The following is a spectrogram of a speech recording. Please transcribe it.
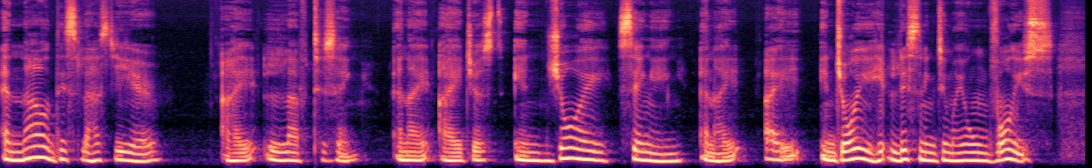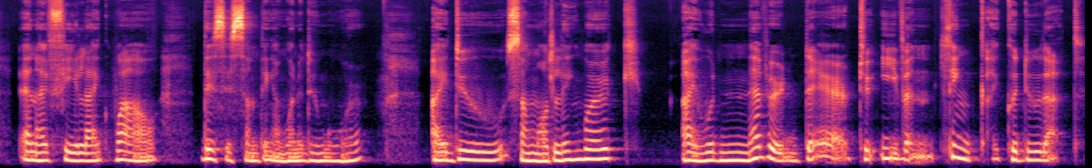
and now this last year I love to sing and I I just enjoy singing and I I enjoy listening to my own voice and I feel like, "Wow, this is something I want to do more." I do some modeling work. I would never dare to even think I could do that,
